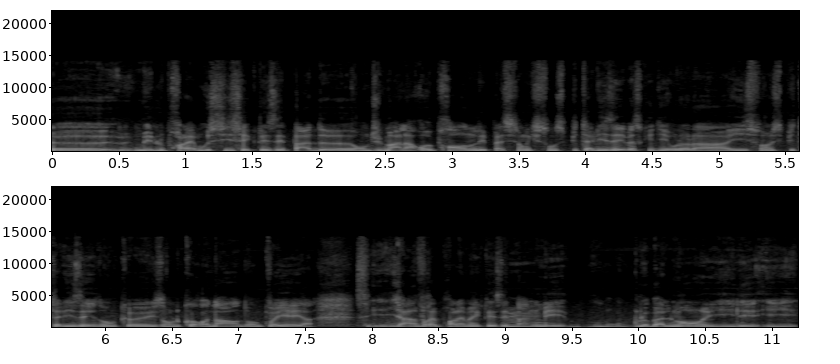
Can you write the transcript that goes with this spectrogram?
Euh, mais le problème aussi, c'est que les EHPAD ont du mal à reprendre les patients qui sont hospitalisés parce qu'ils disent oh là là, ils sont hospitalisés, donc euh, ils ont le corona. Donc vous voyez, il y a- y, un vrai problème avec les EHPAD. Mm. Mais bon, globalement, il est- il-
